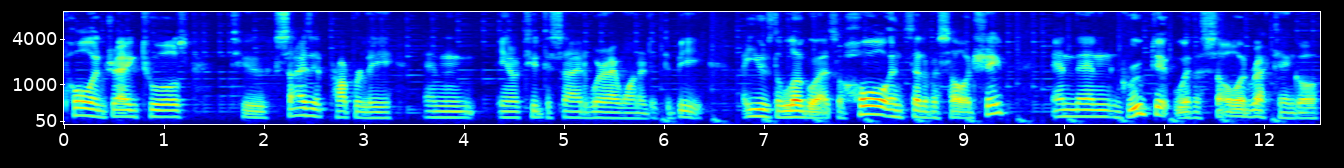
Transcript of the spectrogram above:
pull and drag tools to size it properly and you know to decide where I wanted it to be. I used the logo as a hole instead of a solid shape and then grouped it with a solid rectangle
